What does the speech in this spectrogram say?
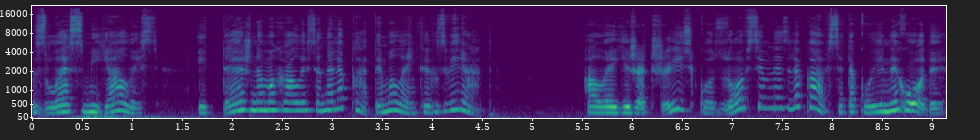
зле сміялись і теж намагалися налякати маленьких звірят. Але їжачисько зовсім не злякався такої негоди.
